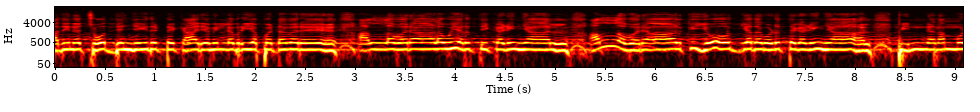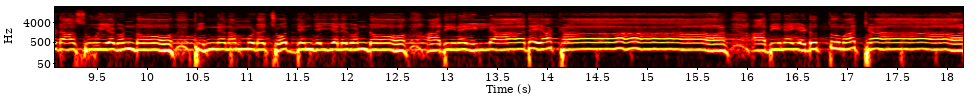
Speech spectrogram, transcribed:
അതിനെ ചോദ്യം ചെയ്തിട്ട് കാര്യമില്ല പ്രിയപ്പെട്ടവരെ. അല്ല ഒരാളെ ഉയർത്തി കഴിഞ്ഞാൽ അല്ല ഒരാൾക്ക് യോഗ്യത കൊടുത്തു കഴിഞ്ഞാൽ പിന്നെ നമ്മുടെ അസൂയ കൊണ്ടോ പിന്നെ നമ്മുടെ ചോദ്യം ചെയ്യൽ കൊണ്ടോ അതിനെ ഇല്ലാതെയാക്കാൻ അതിനെ എടുത്തു മാറ്റാൻ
